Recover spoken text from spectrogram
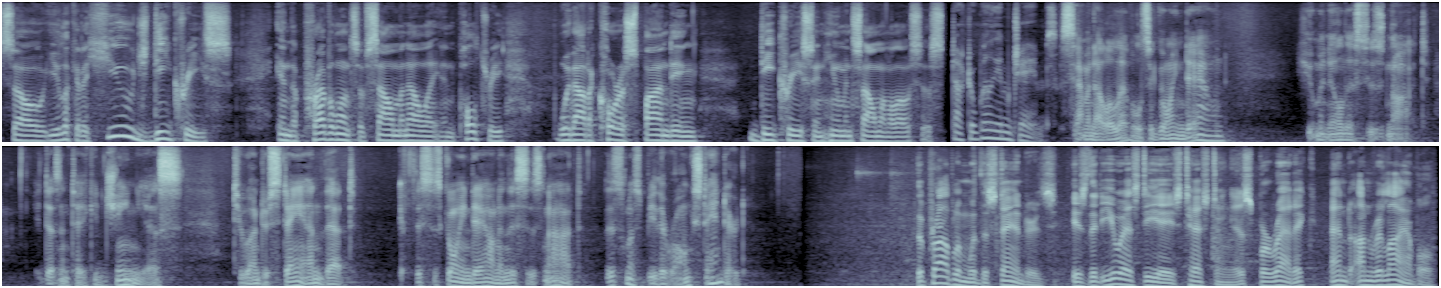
So you look at a huge decrease in the prevalence of salmonella in poultry without a corresponding decrease in human salmonellosis. Dr. William James. Salmonella levels are going down. Human illness is not. It doesn't take a genius to understand that if this is going down and this is not, this must be the wrong standard. The problem with the standards is that USDA's testing is sporadic and unreliable.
